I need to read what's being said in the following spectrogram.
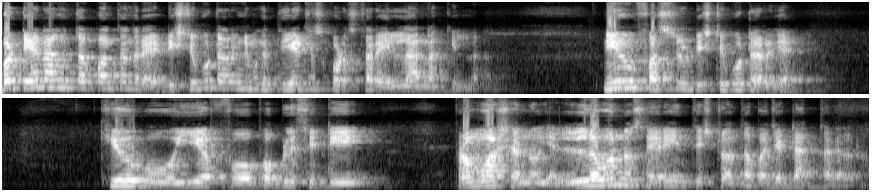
ಬಟ್ ಏನಾಗುತ್ತಪ್ಪ ಅಂತಂದರೆ ಡಿಸ್ಟ್ರಿಬ್ಯೂಟರ್ ನಿಮಗೆ ಥಿಯೇಟರ್ಸ್ ಕೊಡಿಸ್ತಾರೆ ಇಲ್ಲ ಅನ್ನೋಕ್ಕಿಲ್ಲ. ನೀವು ಫಸ್ಟು ಡಿಸ್ಟ್ರಿಬ್ಯೂಟರ್ಗೆ cube E F publicity promotion ಎಲ್ಲವನ್ನೂ ಸೇರಿ ಇಂತಿಷ್ಟು ಅಂತ ಬಜೆಟ್ ಹಾಕ್ತಾರೆ ಅವರು.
